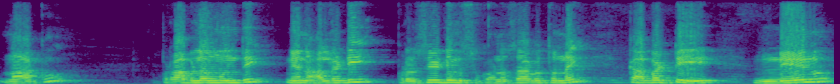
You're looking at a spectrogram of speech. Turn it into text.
నాకు ప్రాబ్లం ఉంది నేను ఆల్రెడీ ప్రొసీడింగ్స్ కొనసాగుతున్నాయి కాబట్టి నేను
